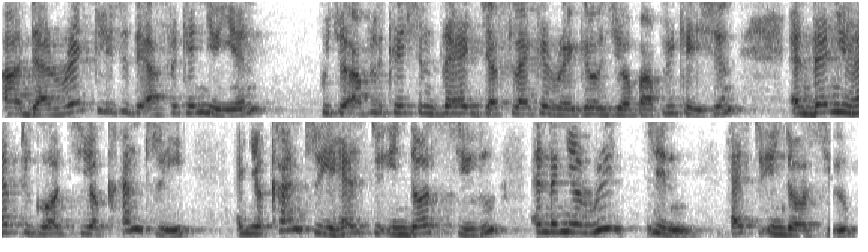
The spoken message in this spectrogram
uh, directly to the African Union. Put your application there just like a regular job application. And then you have to go to your country and your country has to endorse you and then your region has to endorse you.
